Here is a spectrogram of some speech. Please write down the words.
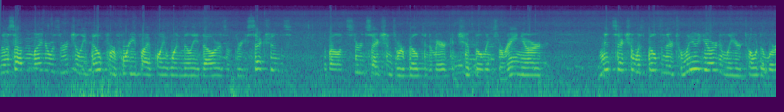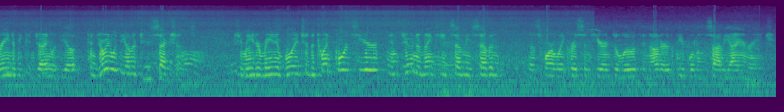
The Mesabi Miner was originally built for $45.1 million in three sections. The bow stern sections were built in American Shipbuilding's Lorain Yard. The midsection was built in their Toledo yard and later towed to Lorain to be conjoined with the, conjoined with the other two sections. She made her maiden voyage to the Twin Ports here in June of 1977 and was formally christened here in Duluth in honor of the people of the Wasabi Iron Range.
